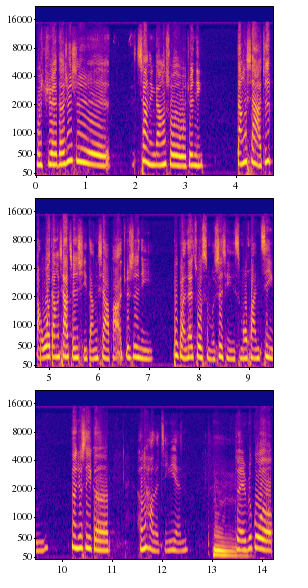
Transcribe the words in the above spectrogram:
我觉得就是像您刚刚说的，我觉得你当下就是把握当下，珍惜当下吧。就是你不管在做什么事情、什么环境，那就是一个很好的经验。嗯，对。如果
